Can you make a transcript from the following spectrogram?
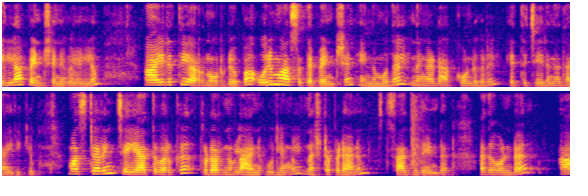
എല്ലാ പെൻഷനുകളിലും ആയിരത്തി അറുന്നൂറ് രൂപ ഒരു മാസത്തെ പെൻഷൻ ഇന്നു മുതൽ നിങ്ങളുടെ അക്കൗണ്ടുകളിൽ എത്തിച്ചേരുന്നതായിരിക്കും. മസ്റ്ററിംഗ് ചെയ്യാത്തവർക്ക് തുടർന്നുള്ള ആനുകൂല്യങ്ങൾ നഷ്ടപ്പെടാനും സാധ്യതയുണ്ട്. അതുകൊണ്ട് ആ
